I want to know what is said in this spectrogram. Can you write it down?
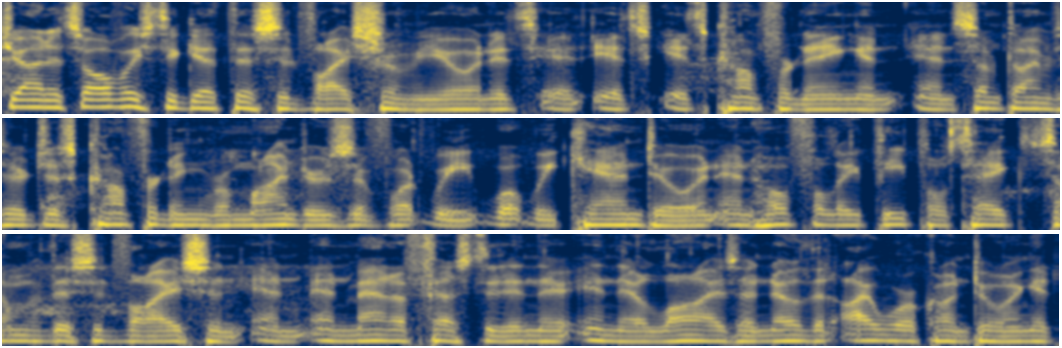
John, it's always to get this advice from you, and it's it, it's it's comforting, and, and sometimes they're just comforting reminders of what we what we can do, and, and hopefully people take some of this advice and, and, and manifest it in their in their lives. I know that I work on doing it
